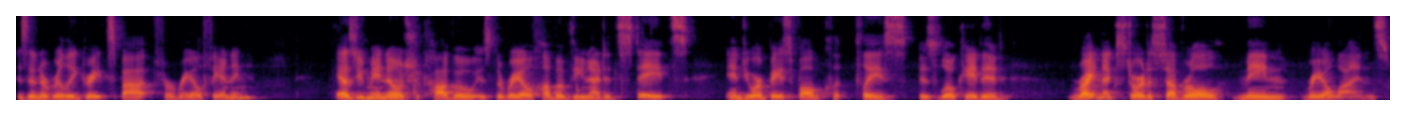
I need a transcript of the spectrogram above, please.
is in a really great spot for rail fanning? As you may know, Chicago is the rail hub of the United States, and your baseball place is located right next door to several main rail lines.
